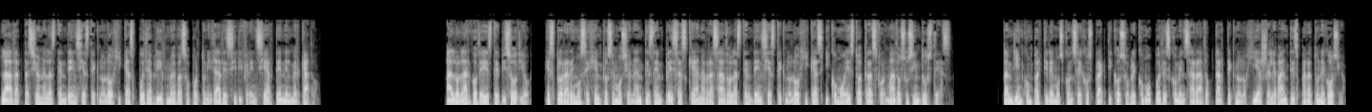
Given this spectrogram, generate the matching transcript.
La adaptación a las tendencias tecnológicas puede abrir nuevas oportunidades y diferenciarte en el mercado. A lo largo de este episodio, exploraremos ejemplos emocionantes de empresas que han abrazado las tendencias tecnológicas y cómo esto ha transformado sus industrias. También compartiremos consejos prácticos sobre cómo puedes comenzar a adoptar tecnologías relevantes para tu negocio.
